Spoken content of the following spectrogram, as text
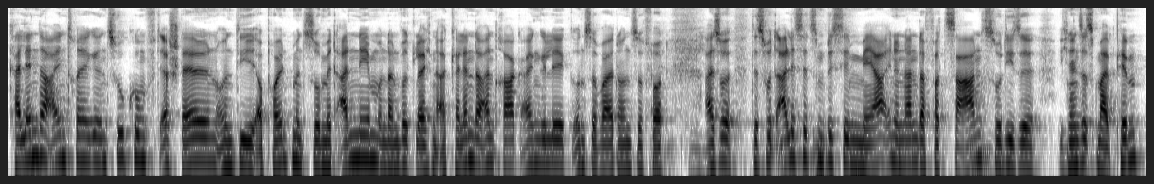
Kalendereinträge in Zukunft erstellen und die Appointments so mit annehmen und dann wird gleich ein Kalenderantrag eingelegt und so weiter und so fort. Also das wird alles jetzt ein bisschen mehr ineinander verzahnt, so diese, ich nenne es jetzt mal PIM,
